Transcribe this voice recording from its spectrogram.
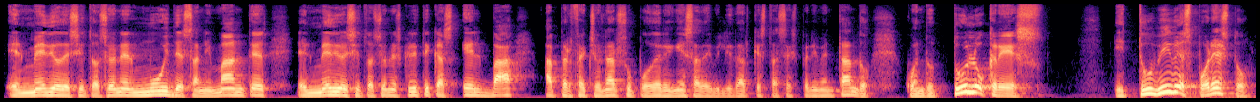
en medio de situaciones muy desanimantes, en medio de situaciones críticas. Él va a perfeccionar su poder en esa debilidad que estás experimentando. Cuando tú lo crees y tú vives por esto,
